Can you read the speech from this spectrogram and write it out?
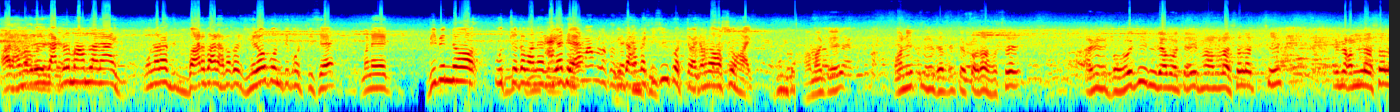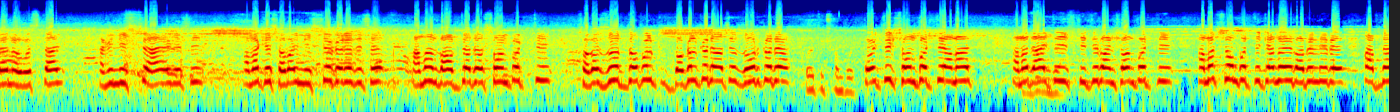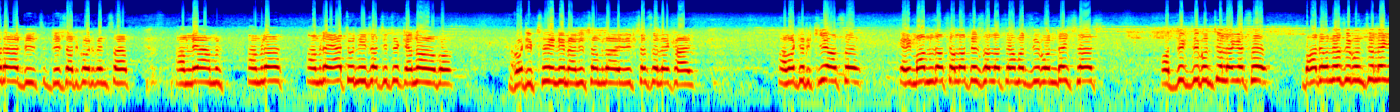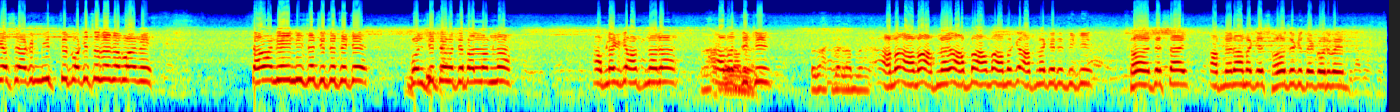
আর আমাদের মামলা নাই। ওনারা বারবার আমাকে ঘেরাওপন্থী করতেছে। মানে বিভিন্ন উচ্চতা মানের ইয়ে দেয় কিন্তু আমরা কিছুই করতে পারি না, আমরা অসহায়। আমাকে অনেক নির্যাতিত করা হচ্ছে। আমি বহুদিন যাবত এই মামলা চালাচ্ছি। এই মামলা চালানো অবস্থায় আমি নিঃস্ব হয়ে গেছি। আমাকে সবাই নিঃস্ব করে দিছে। আমার বাপ দাদার সম্পত্তি সবাই জোর দখল দখল করে আছে জোর করে। পৈতৃক সম্পত্তি। পৈতৃক সম্পত্তি আমার আমার রাইতে স্থিতিবান সম্পত্তি। আমার সম্পত্তি কেন এভাবে নেবে? আপনারা বিচ- বিচার করবেন, স্যার। আমরা আমরা আমরা এত নির্যাতিত কেন হব? গরিব শ্রেণি মানুষ আমরা রিক্সা চলে খাই। আমাদের কি আছে? এই মামলা চালাতে চালাতে আমার জীবনটাই শেষ। অর্ধেক জীবন চলে গেছে, বারোনা জীবন চলে গেছে, এখন মৃত্যুর পক্ষে চলে যাব আমি। তাও আমি এই নির্যাতিত থেকে বঞ্চিত হতে পারলাম না। আপনাকে, আপনারা আমার দিকে আমাকে আপনাকে দিকে সহায়তা চাই আপনারা আমাকে সহযোগিতা করবেন।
